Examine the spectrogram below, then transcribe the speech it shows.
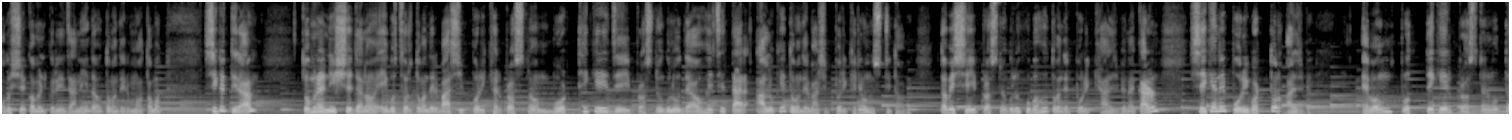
অবশ্যই কমেন্ট করে জানিয়ে দাও তোমাদের মতামত। শিক্ষার্থীরা তোমরা নিশ্চয় জানো, এবছর তোমাদের বার্ষিক পরীক্ষার প্রশ্ন বোর্ড থেকে যে প্রশ্নগুলো দেওয়া হয়েছে, তার আলোকে তোমাদের বার্ষিক পরীক্ষাটি অনুষ্ঠিত হবে। তবে সেই প্রশ্নগুলো হুবাহু তোমাদের পরীক্ষা আসবে না, কারণ সেখানে পরিবর্তন আসবে। এবং প্রত্যেকের প্রশ্নের মধ্যে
